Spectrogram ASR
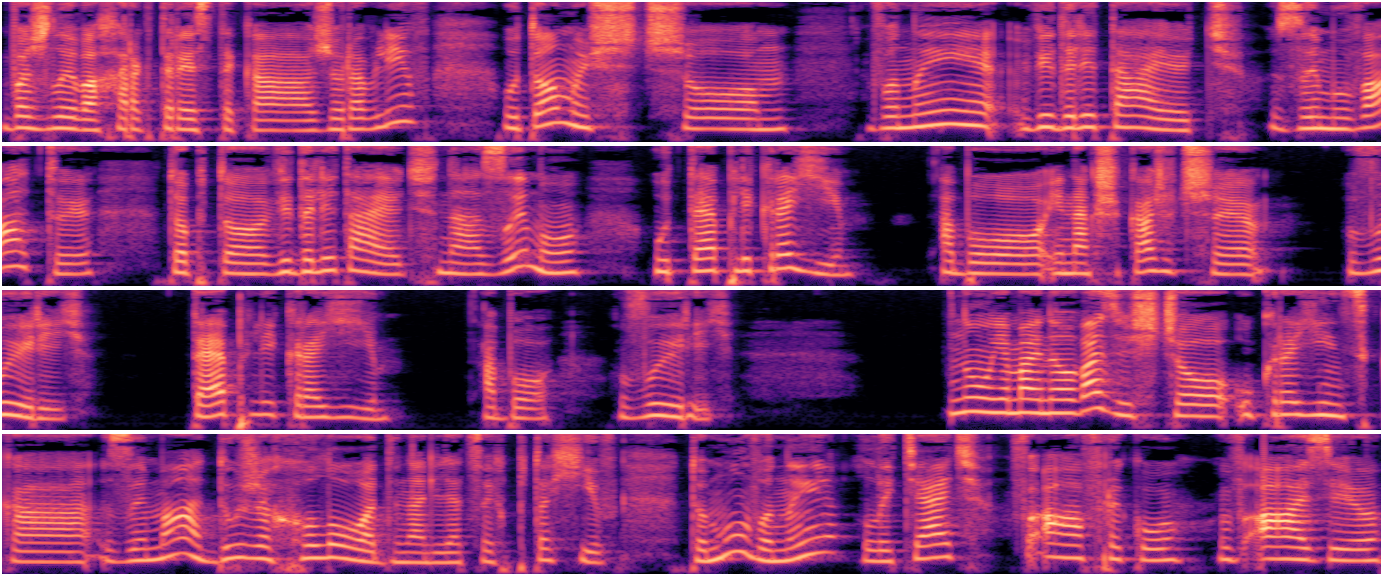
Важлива характеристика журавлів у тому, що вони відлітають зимувати, тобто відлітають на зиму у теплі краї, або, інакше кажучи, вирій, теплі краї або вирій. Ну, я маю на увазі, що українська зима дуже холодна для цих птахів, тому вони летять в Африку, в Азію,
